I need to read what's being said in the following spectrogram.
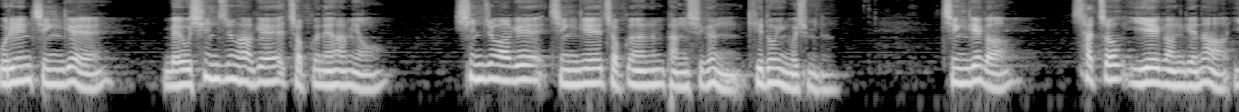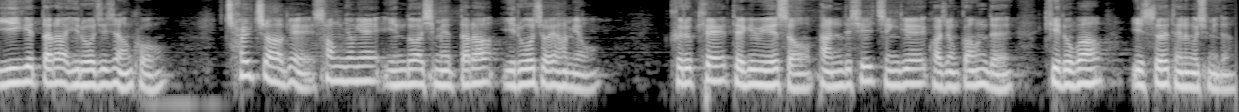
우리는 징계에 매우 신중하게 접근해야 하며 신중하게 징계에 접근하는 방식은 기도인 것입니다. 징계가 사적 이해관계나 이익에 따라 이루어지지 않고 철저하게 성령의 인도하심에 따라 이루어져야 하며 그렇게 되기 위해서 반드시 징계 과정 가운데 기도가 있어야 되는 것입니다.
